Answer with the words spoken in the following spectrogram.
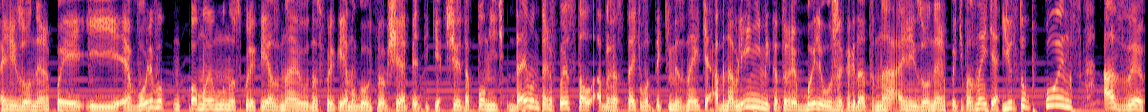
Arizona RP и Evolve, по-моему, насколько я знаю, насколько я могу вообще опять-таки все это помнить, Diamond RP стал обрастать вот такими, знаете, обновлениями, которые были уже когда-то на Arizona RP. Типа, знаете, YouTube Coins, AZ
